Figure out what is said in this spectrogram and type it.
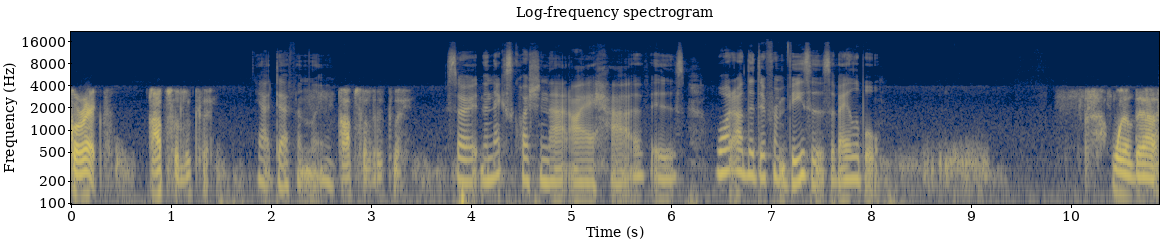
Correct. Absolutely. Yeah, definitely. Absolutely. So the next question that I have is, what are the different visas available? Well, there are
